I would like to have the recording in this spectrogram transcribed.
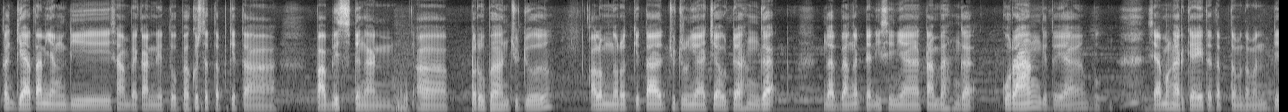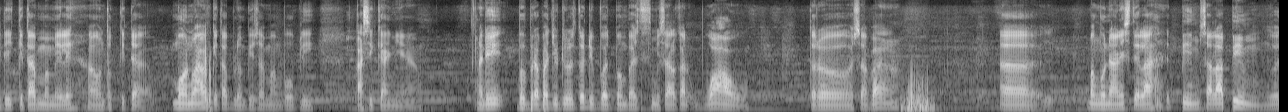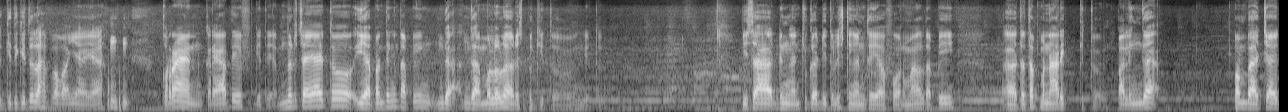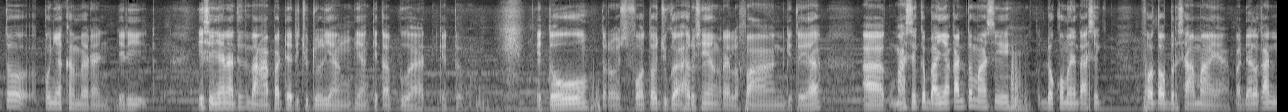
kegiatan yang disampaikan itu bagus tetap kita publish dengan uh, perubahan judul. Kalau menurut kita judulnya aja udah enggak enggak banget dan isinya tambah enggak kurang gitu ya saya menghargai tetap teman-teman. Jadi kita memilih uh, untuk tidak mohon maaf kita belum bisa mempublikasikannya. Jadi beberapa judul itu dibuat bombastis misalkan wow terus apa uh, penggunaan istilah bim salah bim. Gitu gitulah pokoknya ya. Keren kreatif gitu ya. Menurut saya itu ya penting tapi nggak nggak melulu harus begitu gitu. Bisa dengan juga ditulis dengan gaya formal tapi uh, tetap menarik gitu. Paling enggak pembaca itu punya gambaran. Jadi isinya nanti tentang apa dari judul yang yang kita buat gitu. Itu terus foto juga harusnya yang relevan gitu ya uh, masih kebanyakan tuh masih dokumentasi foto bersama ya. Padahal kan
